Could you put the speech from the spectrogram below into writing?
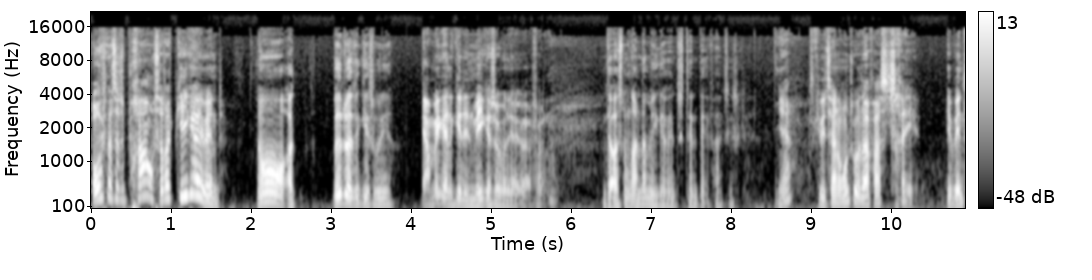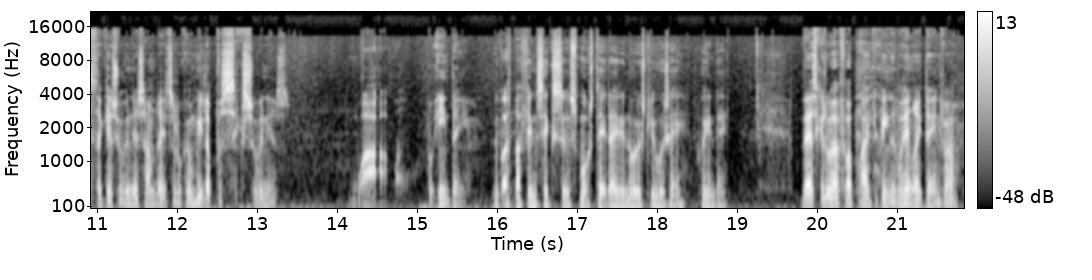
og hvis man tager til Prag, så er der Giga-event. Nå, og ved du, at det giver souvenir? Jeg må ikke gerne give det en mega souvenir i hvert fald. Men der er også nogle andre mega events den dag, faktisk. Ja, skal vi tage en rundtur? Der er faktisk tre events, der giver souvenirs samme dag, så du kan komme helt op på seks souvenirs Wow. på en dag. Man kan også bare finde seks uh, små stater i det nordøstlige USA på en dag. Hvad skal du have for at brække benet på Henrik dagen før?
